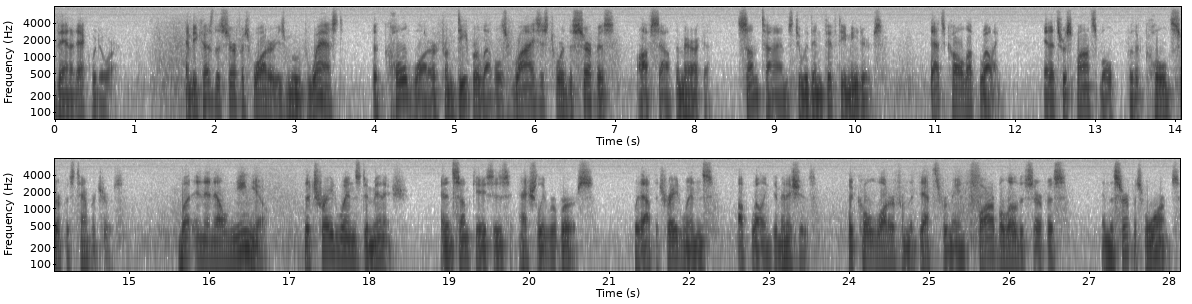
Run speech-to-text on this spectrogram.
than at Ecuador. And because the surface water is moved west, the cold water from deeper levels rises toward the surface off South America, sometimes to within 50 meters. That's called upwelling, and it's responsible for the cold surface temperatures. But in an El Nino, the trade winds diminish, and in some cases actually reverse. Without the trade winds, upwelling diminishes. The cold water from the depths remain far below the surface, and the surface warms.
